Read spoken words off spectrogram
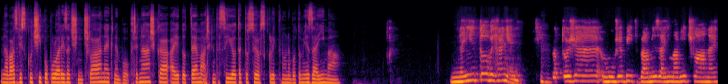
na vás vyskočí popularizační článek nebo přednáška a je to téma a řeknete si, jo, tak to si rozkliknu, nebo to mě zajímá? Není to vyhraněný, mm-hmm. protože může být velmi zajímavý článek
